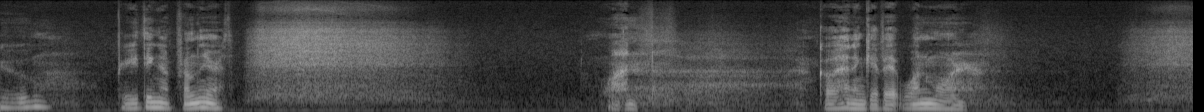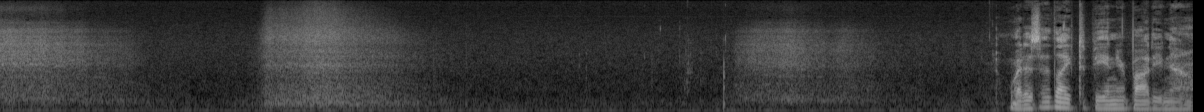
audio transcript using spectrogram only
Two, breathing up from the earth. One. Go ahead and give it one more. What is it like to be in your body now?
